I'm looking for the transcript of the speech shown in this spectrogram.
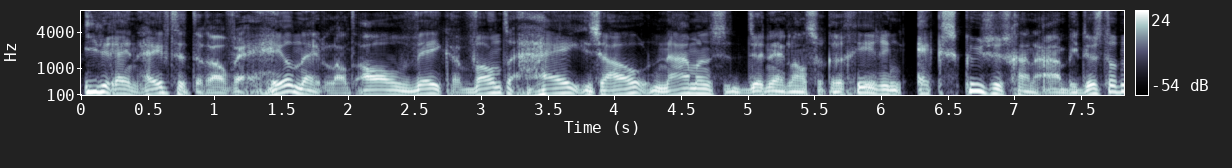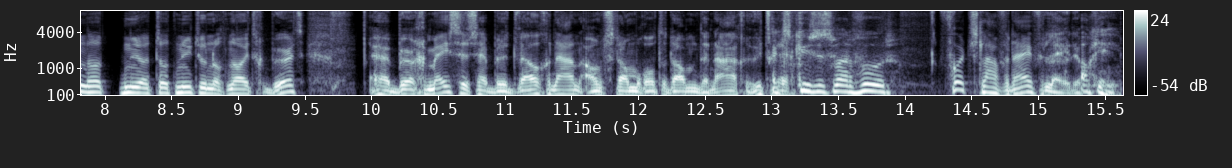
iedereen heeft het erover. Heel Nederland, al weken. Want hij zou namens de Nederlandse regering excuses gaan aanbieden. Dus tot nu, tot nu toe nog nooit gebeurd. Uh, burgemeesters hebben het wel gedaan. Amsterdam, Rotterdam, Den Haag, Utrecht. Excuses waarvoor? Voor het slavernijverleden. Oké. Okay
